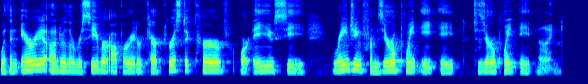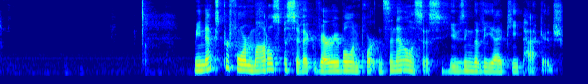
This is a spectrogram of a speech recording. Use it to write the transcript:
with an area under the receiver operator characteristic curve, or AUC, ranging from 0.88 to 0.89. We next perform model-specific variable importance analysis using the VIP package.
